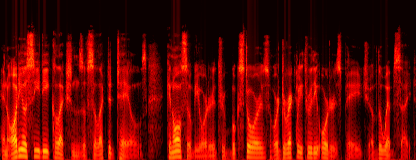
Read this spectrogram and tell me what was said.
and audio CD collections of selected tales can also be ordered through bookstores or directly through the orders page of the website.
